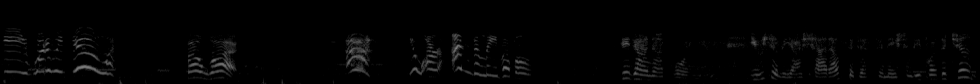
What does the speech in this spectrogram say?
Steve, what do we do? About what? Ah! Unbelievable! Did I not warn you? Usually I shout out the destination before the jump.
